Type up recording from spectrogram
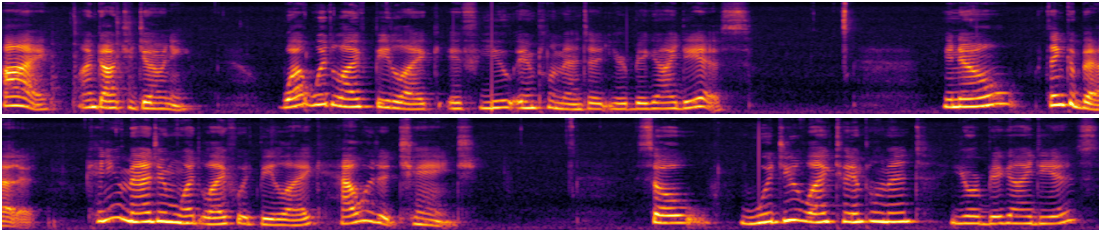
Hi, I'm Dr. Joanny. What would life be like if you implemented your big ideas? You know, think about it. Can you imagine what life would be like? How would it change? So, would you like to implement your big ideas?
